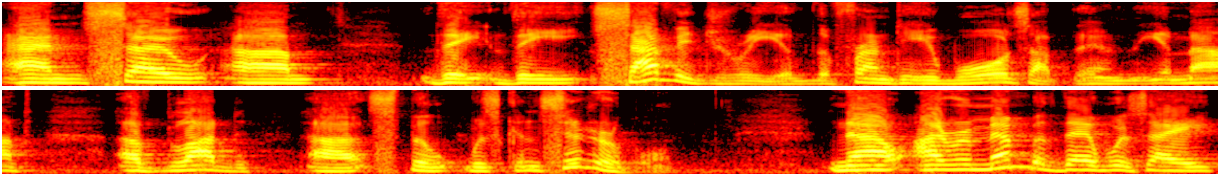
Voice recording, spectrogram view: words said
And so um, the, the savagery of the frontier wars up there and the amount of blood uh, spilt was considerable. Now, I remember there was a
